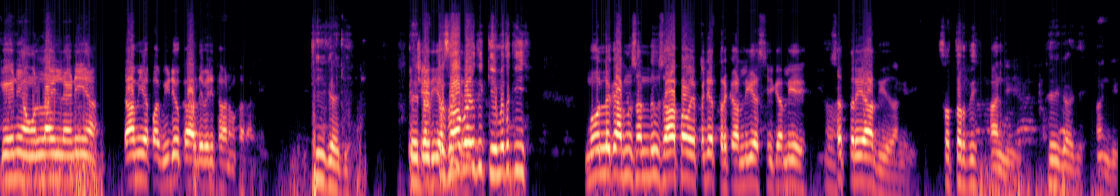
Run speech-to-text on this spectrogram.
ਕਿਸੇ ਨੇ ਆਨਲਾਈਨ ਲੈਣੀ ਆ ਤਾਂ ਵੀ ਆਪਾਂ ਵੀਡੀਓ ਕਾਲ ਦੇ ਵਿੱਚ ਥਾਣ ਵਿਖਾਵਾਂਗੇ। ਠੀਕ ਹੈ ਜੀ। ਤੇ ਪਿੱਛੇ ਦੀ ਡਾਕਟਰ ਸਾਹਿਬ ਆਪਣੀ ਇਹਦੀ ਕੀਮਤ ਕੀ? ਮੁੱਲ ਕਰਨ ਨੂੰ ਸੰਧੂ ਸਾਹਿਬ ਭਾਵੇਂ 75 ਕਰ ਲਈਏ 80 ਕਰ ਲਈਏ 70000 ਦੀ ਦੇ ਦਾਂਗੇ ਜੀ। 70 ਦੀ? ਹਾਂਜੀ। ਠੀਕ ਹੈ ਜੀ। ਹਾਂਜੀ।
